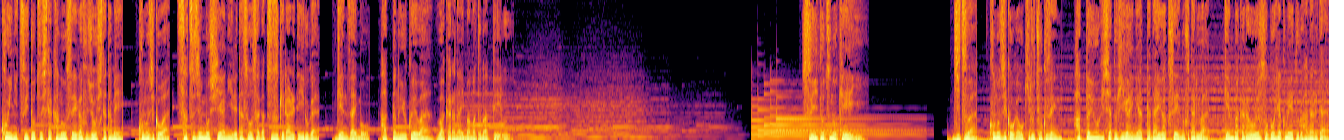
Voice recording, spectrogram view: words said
故意に追突した可能性が浮上したため、この事故は殺人も視野に入れた捜査が続けられているが、現在も八田の行方はわからないままとなっている。追突の経緯実は、この事故が起きる直前、八田容疑者と被害に遭った大学生の二人は、現場からおよそ500メートル離れた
